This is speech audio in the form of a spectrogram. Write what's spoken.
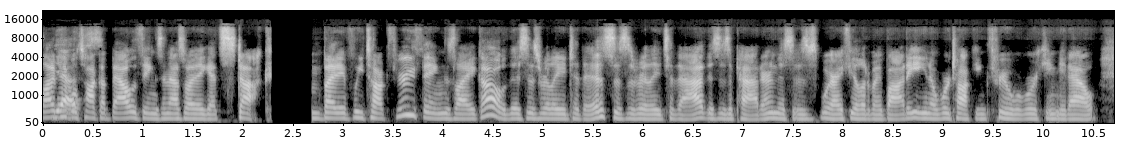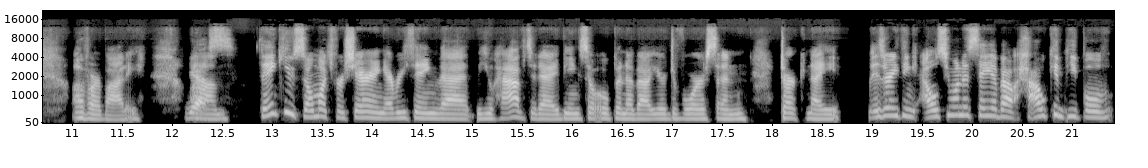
lot of yes. people talk about things and that's why they get stuck. But if we talk through things like, oh, this is related to this, this is related to that, this is a pattern, this is where I feel it in my body, you know, we're talking through, we're working it out of our body. Yes. Um, thank you so much for sharing everything that you have today, being so open about your divorce and dark night. Is there anything else you want to say about how can people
